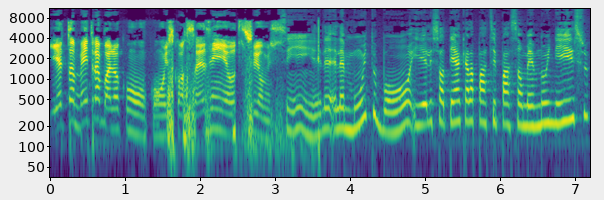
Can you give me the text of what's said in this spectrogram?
e ele também trabalhou com, com o Scorsese em outros filmes. Sim, ele, ele é muito bom e ele só tem aquela participação mesmo no início,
